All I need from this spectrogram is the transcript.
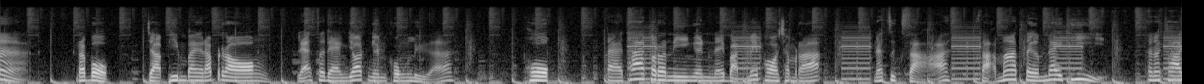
5. ระบบจะพิมพ์ใบรับรอง และแสดงยอดเงินคงเหลือ 6. แต่ถ้ากรณีเงินในบัตรไม่พอชำระ นักศึกษาสามารถเติมได้ที่ ธนาคาร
